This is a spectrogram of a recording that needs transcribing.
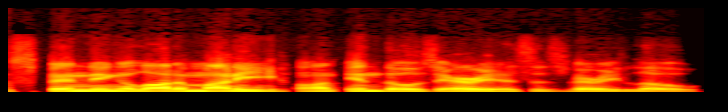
spending a lot of money on in those areas is very low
